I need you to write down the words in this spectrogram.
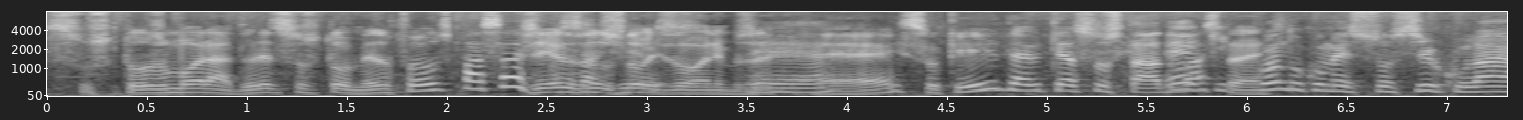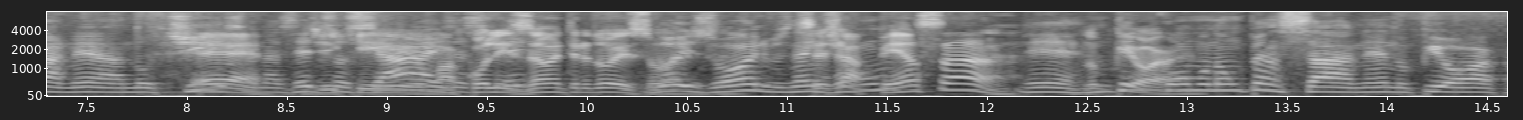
Assustou os moradores, assustou mesmo, foi os passageiros, dos Passageiros. dois ônibus, né? É. É, isso que deve ter assustado É que bastante. quando começou a circular, né, a notícia é, nas redes de que sociais, uma colisão entre dois ônibus. dois ônibus, né? Você já Então, pensa É, no não pior. tem como não pensar, né, no pior.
